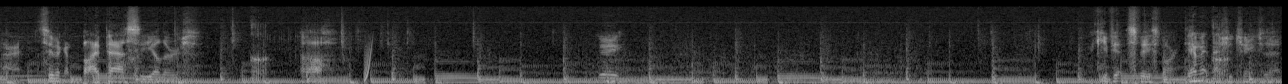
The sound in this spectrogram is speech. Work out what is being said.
Alright, let's see if I can bypass the others. Ah. Okay. I keep hitting spacebar. Damn it, I should change that.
